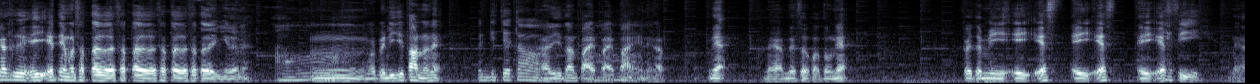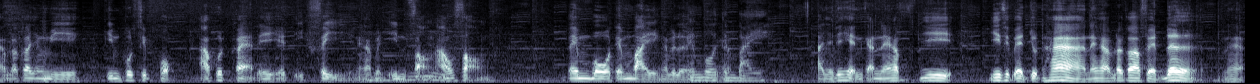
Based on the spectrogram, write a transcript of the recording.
ก็คือ AES เนี่ยมันสเตอร์สเตอร์สเตอร์สเตอร์อย่างนี้เลยนะอ๋อออืมมันเป็นดิจิตอลนะเนี่ย เป็นดิจิตอล อ่าดิจิตอลไปไปไปนะครับ เนี่ยนะครับในส่วนของตรงเนี้ยก็จะมี AS AS ASC นะครับแล้วก็ยังมี Input 16 Output 8 AS อีก 4 นะครับ เป็น In 2 Out 2 เต็มโบเต็มใบกันไปเลยเต็มโบเต็มใบอะอย่างที่เห็นกันนะครับยี่ 21.5 นะครับ แล้วก็เฟดเดอร์นะฮะ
